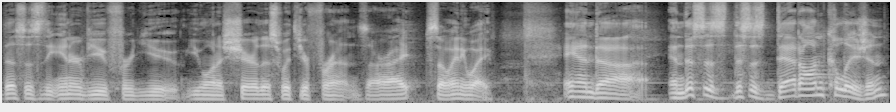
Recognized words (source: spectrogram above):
this is the interview for you. You want to share this with your friends, all right? So anyway, and uh, and this is this is Dead on Collision,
